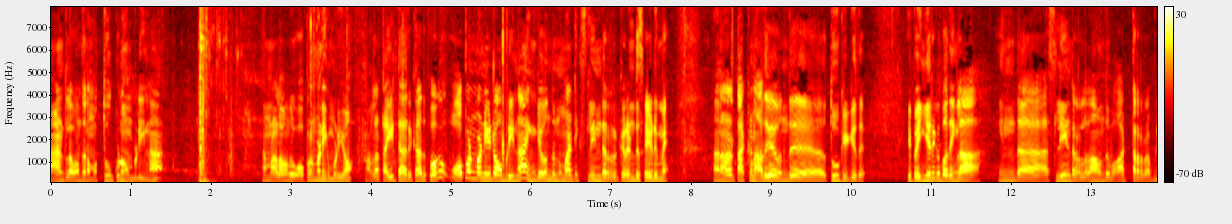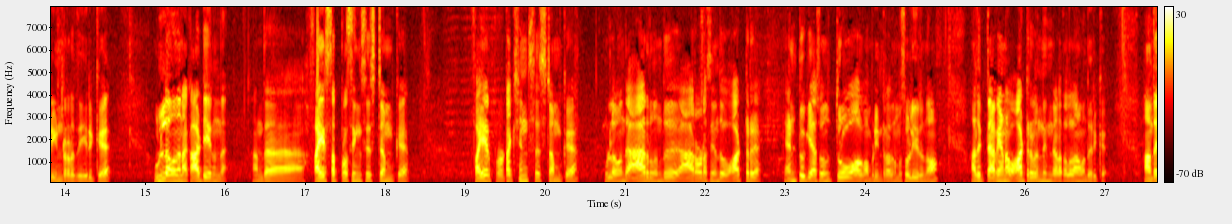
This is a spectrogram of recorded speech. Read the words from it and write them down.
ஹேண்டில் வந்து நம்ம தூக்கணும் அப்படின்னா நம்மளால் வந்து ஓப்பன் பண்ணிக்க முடியும். நல்லா டைட்டாக இருக்குது அது போக ஓப்பன் பண்ணிட்டோம் அப்படின்னா இங்கே வந்து நுமாட்டிக் சிலிண்டர் இருக்குது ரெண்டு சைடுமே அதனால் டக்குன்னு அதுவே வந்து தூக்கிக்குது. இப்போ இங்கே இருக்குது பார்த்தீங்களா இந்த சிலிண்டரில் தான் வந்து வாட்டர் அப்படின்றது இருக்குது உள்ளே வந்து நான் காட்டியிருந்தேன். அந்த ஃபயர் சப்ரஸிங் சிஸ்டம்க்கு ஃபயர் ப்ரொடெக்ஷன் சிஸ்டம்க்கு உள்ளே வந்து ஏர் வந்து ஏரோட சேர்ந்து வாட்ரு என் டூ கேஸ் வந்து த்ரோ ஆகும் அப்படின்றத நம்ம சொல்லியிருந்தோம். அதுக்கு தேவையான வாட்ரு வந்து இந்த இடத்துல தான் வந்துருக்கு அந்த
